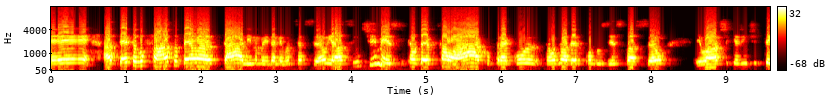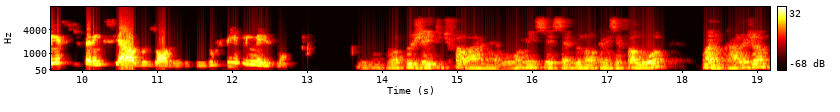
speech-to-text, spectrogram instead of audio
É, até pelo fato dela estar tá ali no meio da negociação e ela sentir mesmo que ela deve falar, para onde ela deve conduzir a situação, eu acho que a gente tem esse diferencial dos homens, assim, do feeling mesmo. O próprio jeito de falar, né? O homem, se recebe o nó, que nem você falou, mano, o cara já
